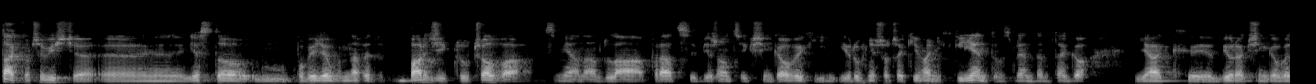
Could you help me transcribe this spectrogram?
Tak, oczywiście. E, jest to, powiedziałbym, nawet bardziej kluczowa zmiana dla pracy bieżącej księgowych i, i również oczekiwań klientów względem tego, jak biura księgowe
